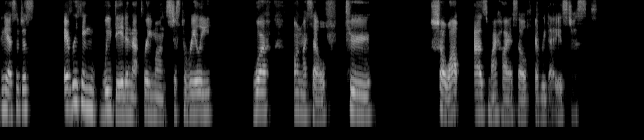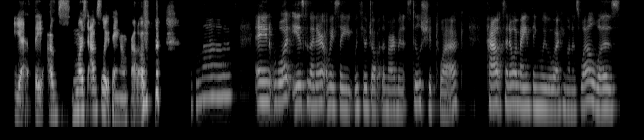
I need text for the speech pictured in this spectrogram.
And yeah, so just everything we did in that three months just to really work on myself to show up as my higher self every day is just yeah the abs- most absolute thing i'm proud of love and what is because i know obviously with your job at the moment it's still shift work how because I know a main thing we were working on as well was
